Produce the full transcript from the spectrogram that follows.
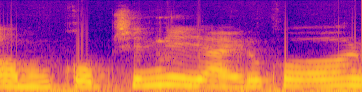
อ่อมกบชิ้นใหญ่ ๆ ทุกคน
